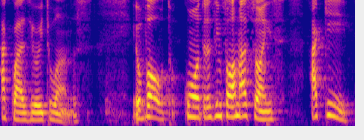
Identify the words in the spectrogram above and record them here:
há quase oito anos. Eu volto com outras informações aqui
